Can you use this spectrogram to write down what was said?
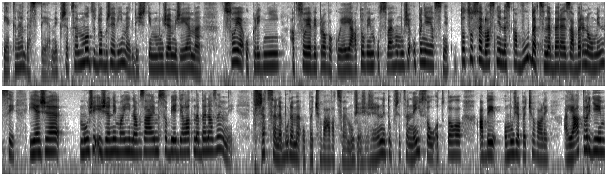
pěkné bestie. My přece moc dobře víme, když s tím mužem žijeme co je uklidní a co je vyprovokuje. Já to vím u svého muže úplně jasně. To, co se vlastně dneska vůbec nebere za bernou minci, je, že muži i ženy mají navzájem sobě dělat nebe na zemi. Přece nebudeme opečovávat své muže, že ženy tu přece nejsou od toho, aby o muže pečovali. A já tvrdím,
